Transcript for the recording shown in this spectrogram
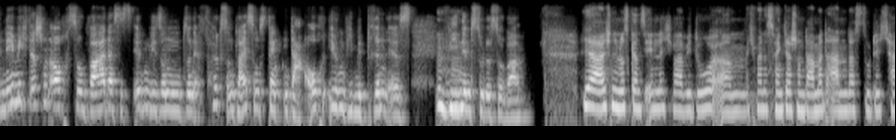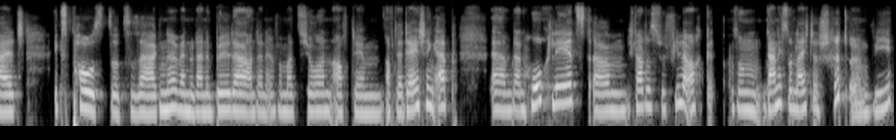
nehme ich das schon auch so wahr, dass es irgendwie so ein, so ein Erfolgs- und Leistungsdenken da auch irgendwie mit drin ist. Mhm. Wie nimmst du das so wahr? Ja, ich nehme das ganz ähnlich wahr wie du. Ähm, ich meine, es fängt ja schon damit an, dass du dich halt exposed sozusagen, ne? wenn du deine Bilder und deine Informationen auf dem auf der Dating-App ähm, dann hochlädst. Ähm, ich glaube, das ist für viele auch so ein gar nicht so ein leichter Schritt irgendwie.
